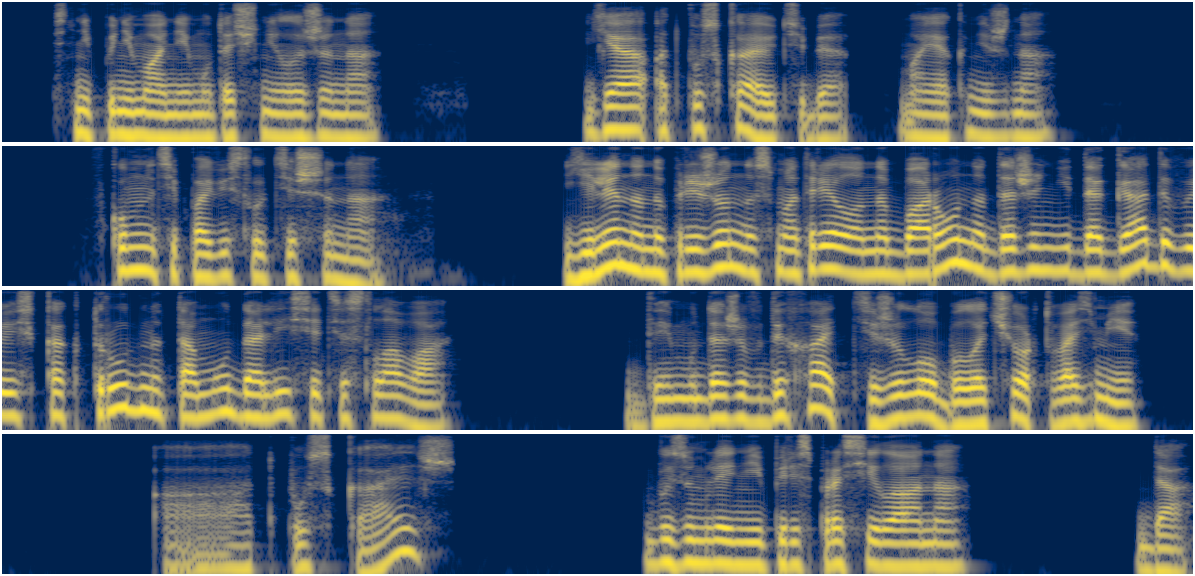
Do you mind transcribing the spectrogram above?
— с непониманием уточнила жена. «Я отпускаю тебя, моя княжна». В комнате повисла тишина — Елена напряженно смотрела на барона, даже не догадываясь, как трудно тому дались эти слова. Да ему даже вдыхать тяжело было, черт возьми. «А отпускаешь?» — в изумлении переспросила она. «Да».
